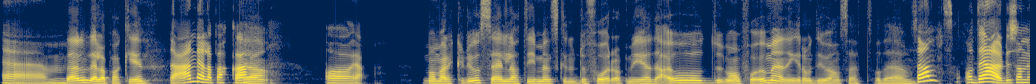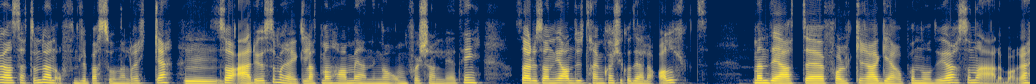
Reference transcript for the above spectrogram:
Um, Det er en del av pakken. det er en del av pakka. Ja. Og ja. Man merker det jo selv at de menneskene du får opp mye, det er jo, du, man får jo meninger om de uansett. Og det, Sant? Og det er jo sånn uansett om du er en offentlig person eller ikke, mm, så er det jo som regel at man har meninger om forskjellige ting. Så er det sånn, ja, du trenger kanskje ikke å dele alt, men det at eh, folk reagerer på noe du gjør, sånn er det bare.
